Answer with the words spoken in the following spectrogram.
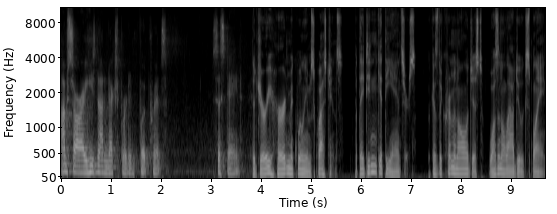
I'm sorry, he's not an expert in footprints. Sustained. The jury heard McWilliams' questions, but they didn't get the answers because the criminologist wasn't allowed to explain.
